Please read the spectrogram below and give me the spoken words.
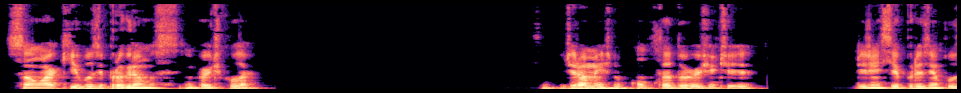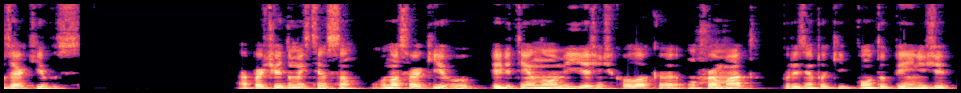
são arquivos e programas em particular. Geralmente no computador a gente gerencia, por exemplo, os arquivos a partir de uma extensão. O nosso arquivo ele tem um nome e a gente coloca um formato, por exemplo aqui .png,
